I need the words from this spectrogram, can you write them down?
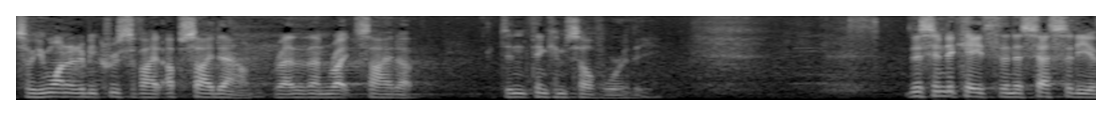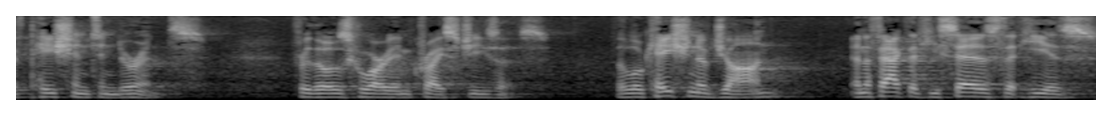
So he wanted to be crucified upside down rather than right side up. Didn't think himself worthy. This indicates the necessity of patient endurance for those who are in Christ Jesus. The location of John and the fact that he says that he is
